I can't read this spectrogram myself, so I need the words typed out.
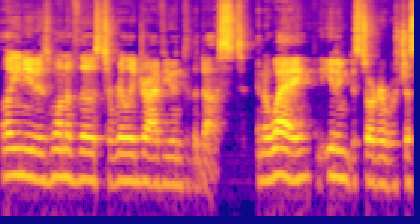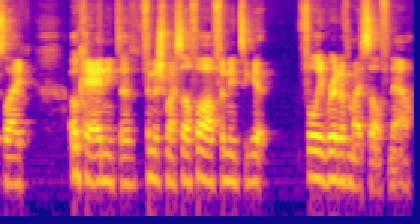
All you need is one of those to really drive you into the dust. In a way an eating disorder was just like okay i need to finish myself off. I need to get fully rid of myself now.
